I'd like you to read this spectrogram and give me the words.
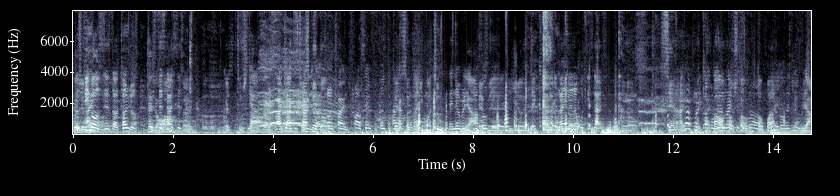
The female's is the tundra. This guy's sister. because two stars. Yeah. I, I just try to, good, though. I'm trying to for. Sometimes you want two. They never yeah. if, uh, you know, if they counter, lining up with these guys. You know, send. I got a couple of oh, don't, buy it. Yeah.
